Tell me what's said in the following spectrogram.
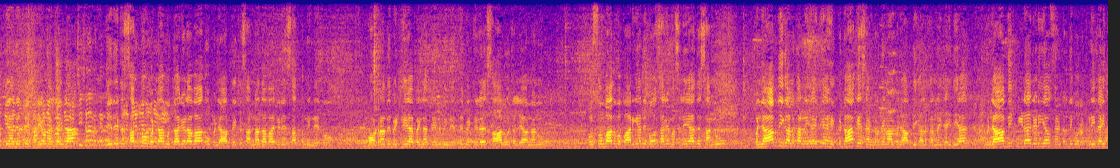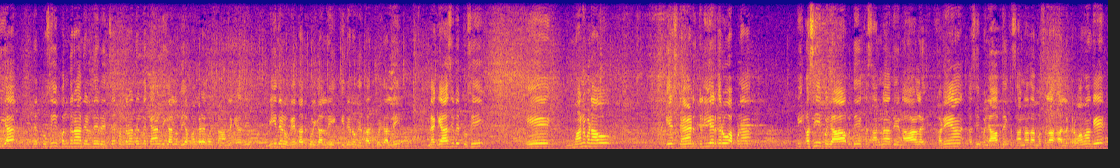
ਮੁੱਦਿਆਂ ਦੇ ਉੱਤੇ ਖੜੇ ਹੋਣਾ ਚਾਹੀਦਾ। ਜਿਹਦੇ 'ਚ ਸਭ ਤੋਂ ਵੱਡਾ ਮੁੱਦਾ ਜਿਹੜਾ ਵਾ, ਉਹ ਪੰਜਾਬ ਦੇ ਕਿਸਾਨਾਂ ਦਾ ਵਾ, ਜਿਹੜੇ 7 ਮਹੀਨੇ ਤੋਂ ਬਾਰਡਰਾਂ ਤੇ ਬੈਠੇ ਆ, ਪਹਿਲਾਂ 3 ਮਹੀਨੇ ਇੱਥੇ ਬੈਠੇ ਰਹੇ, ਸਾਲ ਹੋ ਚੱਲਿਆ ਉਹਨਾਂ ਨੂੰ। ਉਸ ਤੋਂ ਬਾਅਦ ਵਪਾਰੀਆਂ ਦੇ ਬਹੁਤ ਸਾਰੇ ਮਸਲੇ ਆ ਤੇ ਸਾਨੂੰ ਪੰਜਾਬ ਦੀ ਗੱਲ ਕਰਨੀ ਚਾਹੀਦੀ ਹੈ ਇੱਕ ਡਾਹ ਕੇ ਸੈਂਟਰ ਦੇ ਨਾਲ ਪੰਜਾਬ ਦੀ ਗੱਲ ਕਰਨੀ ਚਾਹੀਦੀ ਆ। ਪੰਜਾਬ ਦੀ ਪੀੜਾ ਜਿਹੜੀ ਆ, ਉਹ ਸੈਂਟਰ ਦੇ ਕੋਲ ਰੱਖਣੀ ਚਾਹੀਦੀ ਆ। ਤੇ ਤੁਸੀਂ 15 ਦਿਨ ਦੇ ਵਿੱਚ 15 ਦਿਨ ਤੇ ਕਹਿਣ ਦੀ ਗੱਲ ਹੁੰਦੀ, ਆਪਾਂ ਕਿਹੜਾ ਕੋਈ ਸ਼ਾਮ ਲਿਖਿਆ ਸੀ? 20 ਦਿਨ ਹੋ ਗਏ, ਤਦ ਕੋਈ ਗੱਲ ਨਹੀਂ 21 ਦਿਨ ਹੋ ਗਏ, ਤਦ ਕੋਈ ਗੱਲ ਨਹੀਂ। ਮੈਂ ਕਿਹਾ ਸੀ ਵੀ ਤੁਸੀਂ ਇਹ ਮਨ ਬਣਾਓ, ਇਹ ਸਟੈਂਡ ਕਲੀਅਰ ਕਰੋ ਆਪਣਾ, ਵੀ ਅਸੀਂ ਪੰਜਾਬ ਦੇ ਕਿਸਾਨਾਂ ਦੇ ਨਾਲ ਖੜੇ ਆ, ਅਸੀਂ ਪੰਜਾਬ ਦੇ ਕਿਸਾਨਾਂ ਦਾ ਮਸਲਾ ਹੱਲ ਕਰਵਾਵਾਂਗੇ।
